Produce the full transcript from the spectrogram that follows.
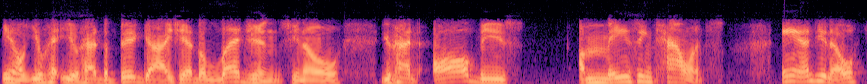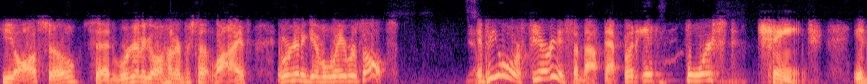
you know, you had you had the big guys, you had the legends, you know, you had all these amazing talents and, you know, he also said, we're going to go 100% live and we're going to give away results. Yep. And people were furious about that, but it forced change. It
